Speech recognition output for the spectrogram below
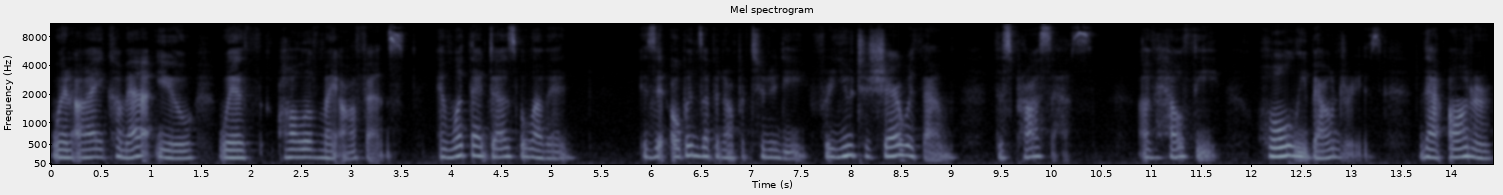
when I come at you with all of my offense? And what that does, beloved, is it opens up an opportunity for you to share with them this process of healthy, holy boundaries that honor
